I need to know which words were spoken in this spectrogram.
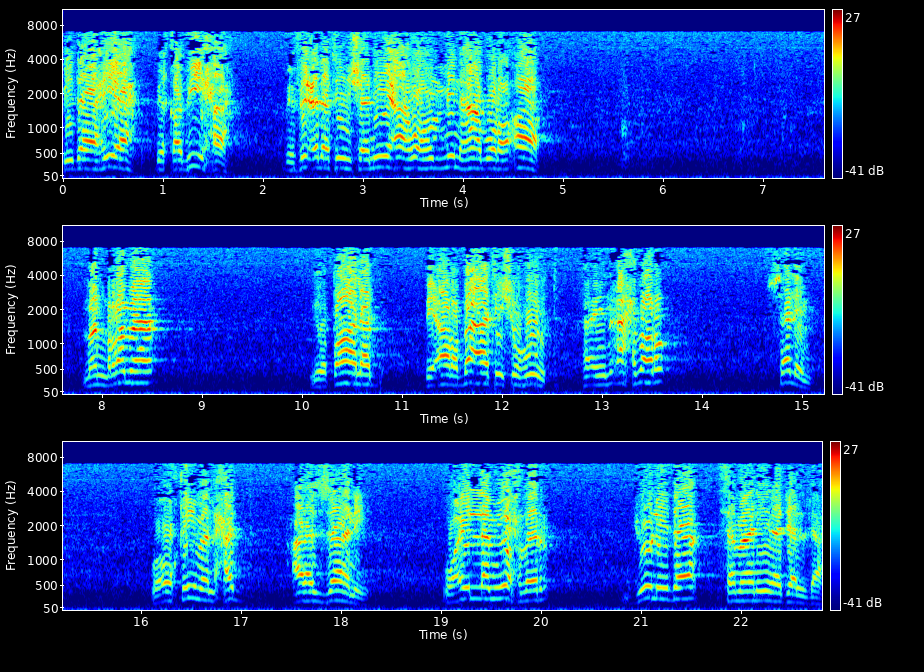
بداهية بقبيحة بفعلة شنيعة وهم منها براء. من رمى يطالب بأربعة شهود فإن أحضر سلم وأقيم الحد على الزاني وإن لم يحضر جلد ثمانين جلدة.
